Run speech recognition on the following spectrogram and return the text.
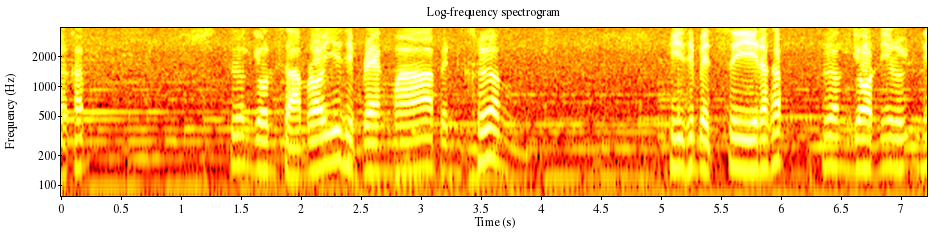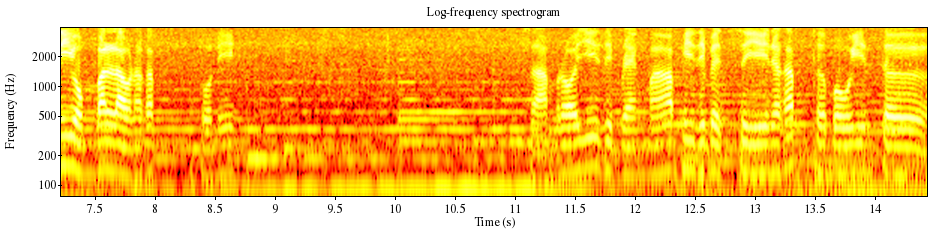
นะครับ เครื่องยนต์ 320 แรงม้าเป็นเครื่อง P11C นะครับ เครื่องยอดนิยมบ้านเรานะครับ ตัวนี้ 320 แรงม้า P11C นะครับเทอร์โบอินเตอร์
